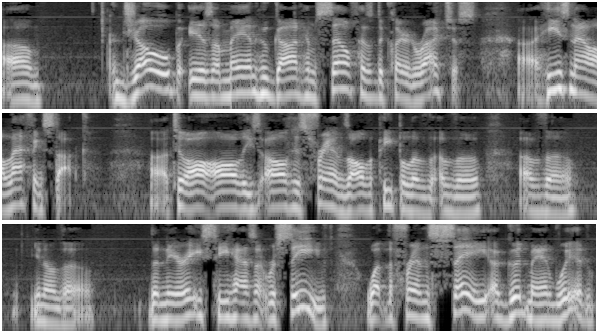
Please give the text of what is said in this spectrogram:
Um, Job is a man who God Himself has declared righteous. Uh, he's now a laughing stock uh, to all, all these all his friends, all the people of, of the of the you know the the Near East. He hasn't received what the friends say a good man would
